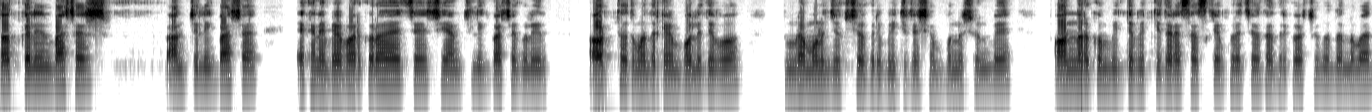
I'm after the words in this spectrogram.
তৎকালীন ভাষা, আঞ্চলিক ভাষা এখানে ব্যবহার করা হয়েছে। সেই আঞ্চলিক ভাষাগুলির অর্থ তোমাদেরকে আমি বলে দেব। তোমরা মনোযোগ সহকারে ভিডিওটা সম্পূর্ণ শুনবে। অন্যরকম বিদ্যাপীঠকে যারা সাবস্ক্রাইব করেছে, তাদেরকে অসংখ্য ধন্যবাদ।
